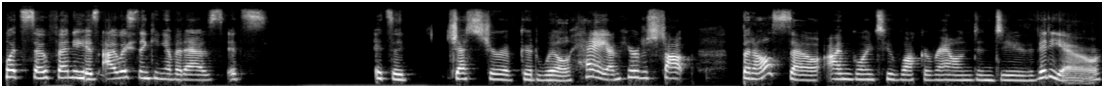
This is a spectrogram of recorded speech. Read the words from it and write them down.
What's so funny is I was thinking of it as it's it's a gesture of goodwill. Hey, I'm here to shop, but also I'm going to walk around and do the video.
